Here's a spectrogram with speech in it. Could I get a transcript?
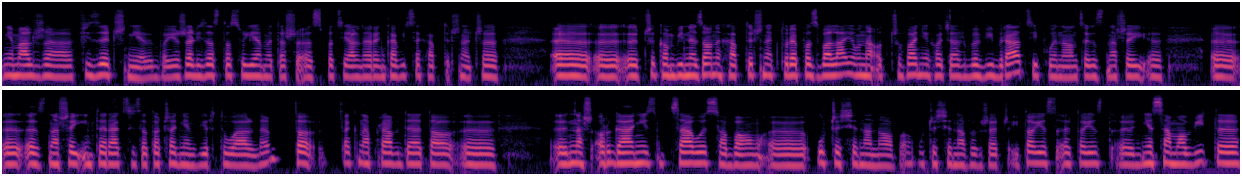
niemalże fizycznie, bo jeżeli zastosujemy też e, specjalne rękawice haptyczne, czy, e, e, czy kombinezony haptyczne, które pozwalają na odczuwanie chociażby wibracji płynących z naszej, z naszej interakcji z otoczeniem wirtualnym, to tak naprawdę to nasz organizm cały sobą uczy się na nowo, uczy się nowych rzeczy. I to jest, to jest niesamowity E,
